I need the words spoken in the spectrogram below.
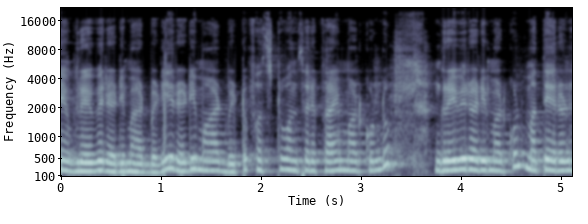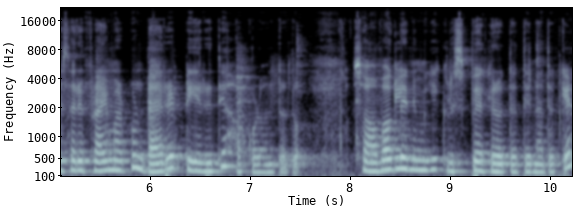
ನೀವು ಗ್ರೇವಿ ರೆಡಿ ಮಾಡಬೇಡಿ. ರೆಡಿ ಮಾಡಿಬಿಟ್ಟು ಫಸ್ಟು ಒಂದು ಸರಿ ಫ್ರೈ ಮಾಡಿಕೊಂಡು ಗ್ರೇವಿ ರೆಡಿ ಮಾಡ್ಕೊಂಡು, ಮತ್ತೆ ಎರಡನೇ ಸರಿ ಫ್ರೈ ಮಾಡ್ಕೊಂಡು ಡೈರೆಕ್ಟ್ ಈ ರೀತಿ ಹಾಕ್ಕೊಳ್ಳೋವಂಥದ್ದು ಸೊ ಆವಾಗಲೇ ನಿಮಗೆ ಕ್ರಿಸ್ಪಿಯಾಗಿರುತ್ತೆ ತಿನ್ನೋದಕ್ಕೆ.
